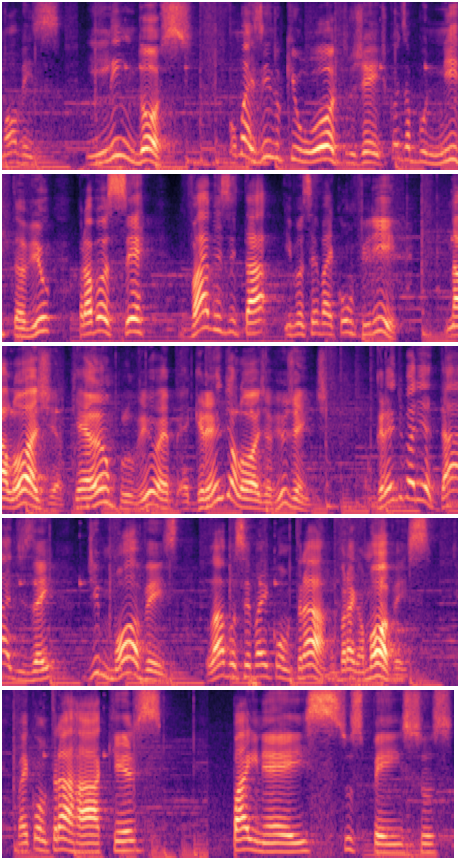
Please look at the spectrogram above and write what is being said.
móveis lindos. Um mais lindo que o outro, gente. Coisa bonita, viu? Para você, vá visitar e você vai conferir na loja, que é amplo, viu? É, é grande a loja, viu, gente? Grande variedades aí de móveis. Lá você vai encontrar, no Braga Móveis, vai encontrar hackers, painéis suspensos,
